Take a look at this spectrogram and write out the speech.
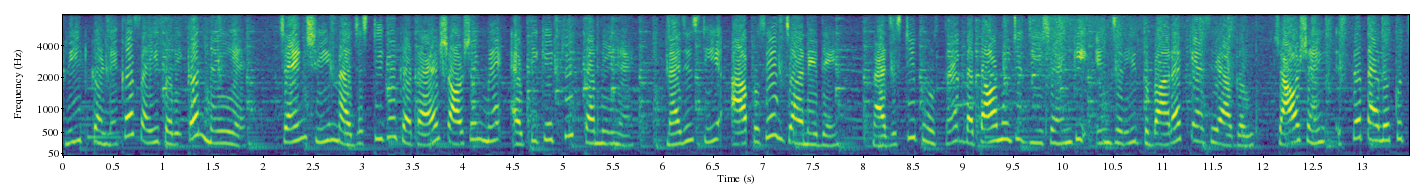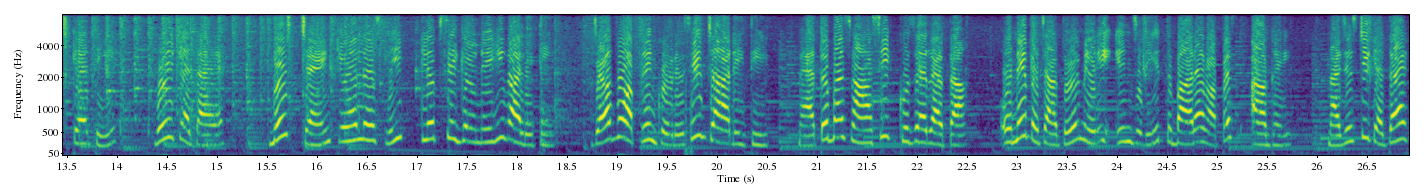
ग्रीट करने का सही तरीका नहीं है। चैंग शी मैजेस्टी को कहता है शाओशैंग में एटिकेट की कमी है। मैजेस्टी आप उसे जाने दें। मैजेस्टी पूछता है बताओ मुझे जी शेंग की इंजरी दोबारा कैसे आ गई? चाओ शेंग इससे पहले कुछ कहती वो ही कहता है, मिस चैंग केयरलेसली क्लिप से गिरने ही वाली थी, जब वो अपने घोड़े से जा रही थी। मैं तो बस वहाँ से गुजर रहा था, उन्हें बचाते हुए मेरी इंजरी दोबारा वापस आ गई। मैजेस्टी कहता है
